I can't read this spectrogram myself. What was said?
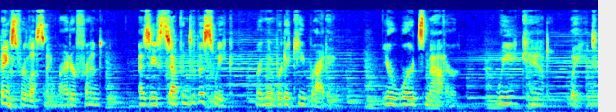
Thanks for listening, writer friend. As you step into this week, remember to keep writing. Your words matter. We can't wait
